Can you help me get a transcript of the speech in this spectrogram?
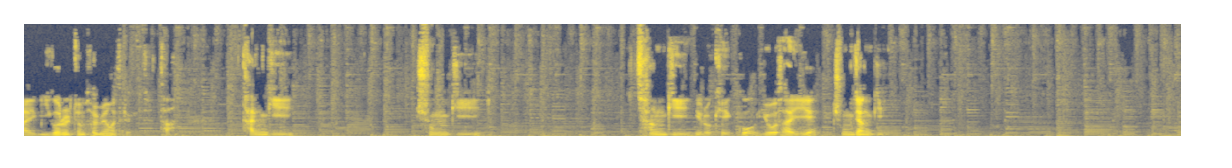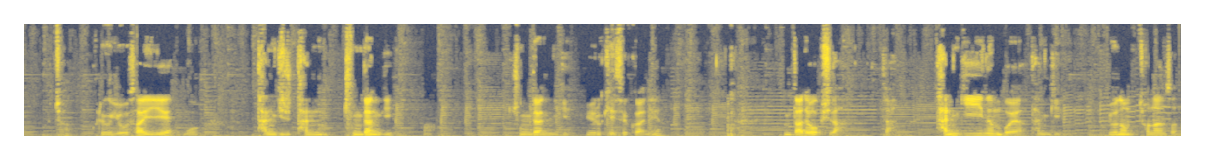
아 이거를 좀 설명을 드려야겠죠. 다. 단기 중기 장기 이렇게 있고 요 사이에 중장기. 그렇죠 그리고 요 사이에 뭐 단기 단 중단기? 어, 중단기. 이렇게 있을 거 아니에요? 그럼 따져봅시다. 자 단기는 뭐야 단기? 요놈 전환선.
